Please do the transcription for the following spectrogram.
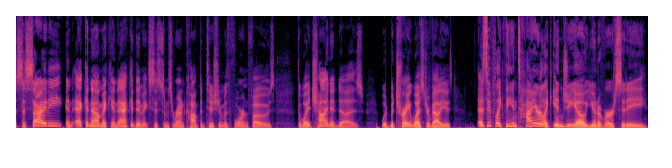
society, and economic and academic systems around competition with foreign foes, the way China does, would betray Western values. As if like the entire like NGO university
